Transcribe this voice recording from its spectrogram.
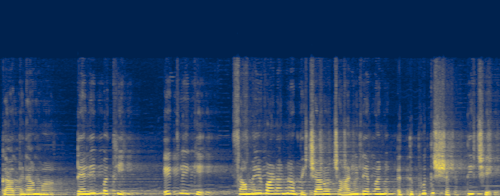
કાગડામાં ટેલિપથી એટલે કે સામેવાળાના વિચારો જાણી લેવાની અદ્ભુત શક્તિ છે.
